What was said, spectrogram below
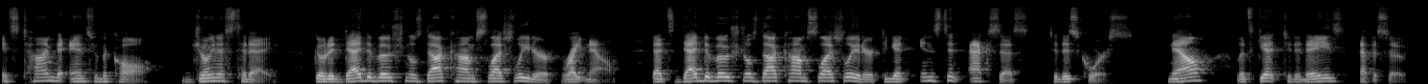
It's time to answer the call. Join us today. Go to daddevotionals.com slash leader right now. That's daddevotionals.com slash leader to get instant access to this course. Now, let's get to today's episode.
